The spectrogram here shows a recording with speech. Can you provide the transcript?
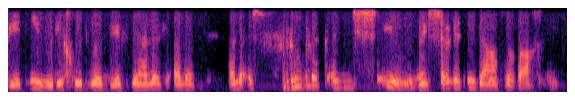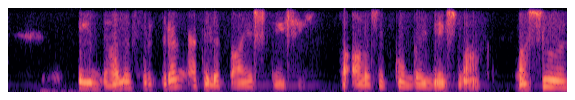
weet nie hoe die goed oorleef nie. Hulle hulle hulle is vrolik in die sneeu. Jy sou dit nie daar verwag nie. En hulle verdring natuurlik baie spesies, veral as dit kom by nesmaak. Maar so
